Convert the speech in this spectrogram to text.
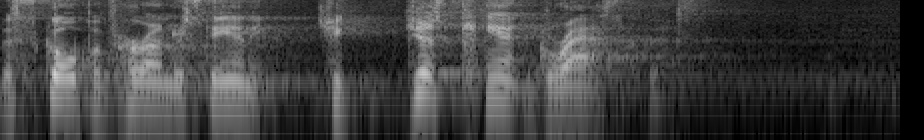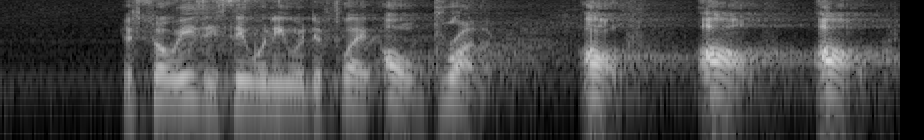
the scope of her understanding. She just can't grasp this. It's so easy, see, when he would deflate, oh, brother, oh, oh, oh.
